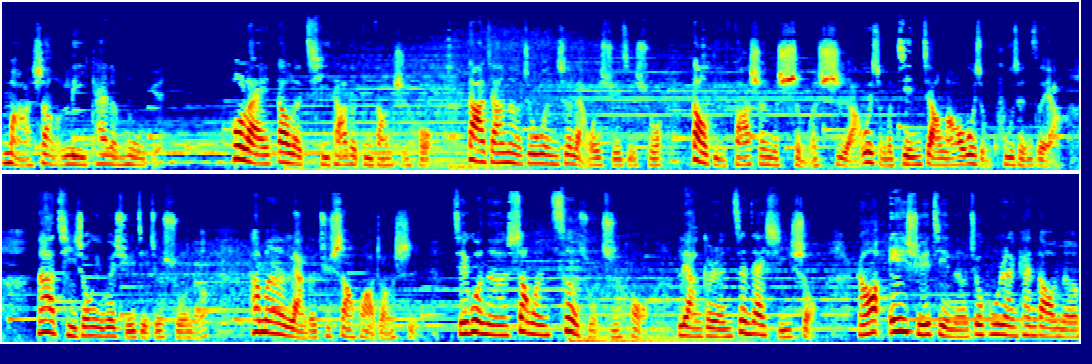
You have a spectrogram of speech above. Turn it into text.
马上离开了墓园。后来到了其他的地方之后，大家呢就问这两位学姐说：“到底发生了什么事啊？为什么尖叫？然后为什么哭成这样？”那其中一位学姐就说呢：“他们两个去上化妆室，结果呢上完厕所之后，两个人正在洗手，然后 A 学姐呢就忽然看到呢，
